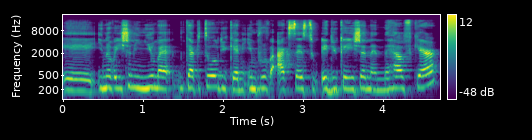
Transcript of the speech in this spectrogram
a innovation in human capital, you can improve access to education and healthcare.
